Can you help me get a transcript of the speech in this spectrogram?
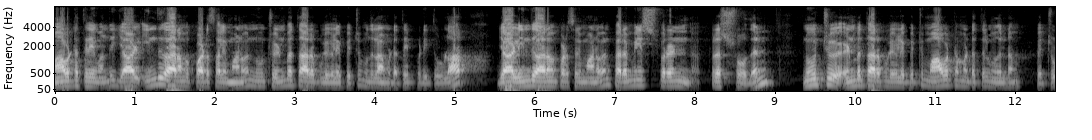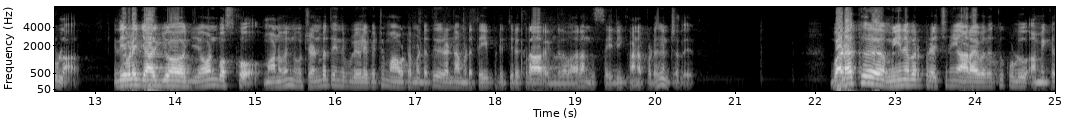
மாவட்டத்திலே வந்து யாழ் இந்து ஆரம்ப பாடசாலை மாணவன் நூற்று எண்பத்தி ஆறு புள்ளிகளை பெற்று முதலாம் இடத்தை பிடித்துள்ளார். யாழ் இந்து ஆரம்ப பாடசாலை மாணவன் பரமேஸ்வரன் பிரசோதன் நூற்று எண்பத்தி ஆறு புள்ளிகளை பெற்று மாவட்ட மட்டத்தில் முதலிடம் பெற்றுள்ளார். இதேவேளை ஜான் பொஸ்கோ மாணவன் நூற்று எண்பத்தைந்து புள்ளிகளை பெற்று மாவட்ட மட்டத்தில் இரண்டாம் இடத்தை பிடித்திருக்கிறார் என்கிறவாறு அந்த செய்தி காணப்படுகின்றது. வடக்கு மீனவர் பிரச்சனை ஆராய்வதற்கு குழு அமைக்க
